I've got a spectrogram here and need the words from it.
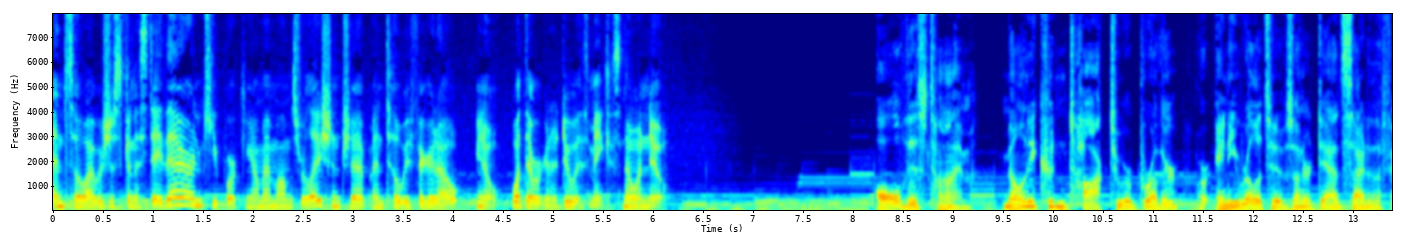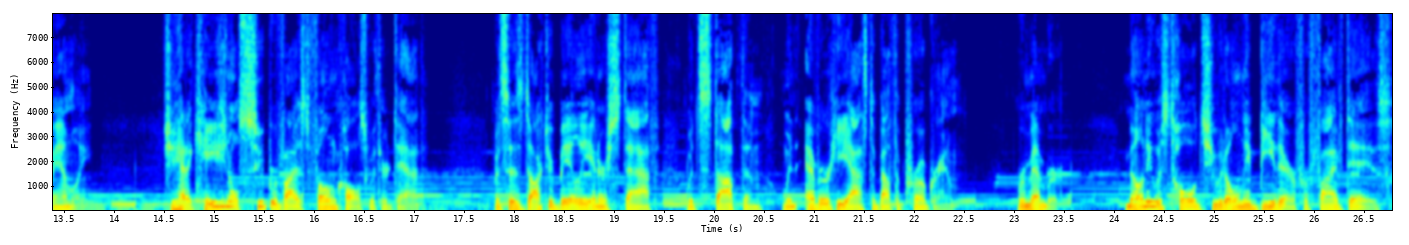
And so I was just going to stay there and keep working on my mom's relationship until we figured out, you know, what they were going to do with me because no one knew. All this time, Melanie couldn't talk to her brother or any relatives on her dad's side of the family. She had occasional supervised phone calls with her dad, but says Dr. Bailey and her staff would stop them whenever he asked about the program. Remember, Melanie was told she would only be there for five days.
